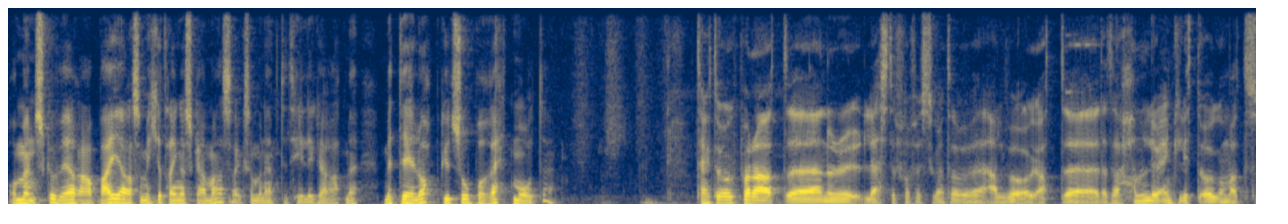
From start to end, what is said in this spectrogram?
Og vi ønsker å være arbeidere som ikke trenger å skamme seg, som vi nevnte tidligere. At vi, vi deler opp Guds ord på rett måte. Tenkte også på det at uh, når du leste fra første gang til 11 at uh, dette handler jo egentlig litt òg om at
